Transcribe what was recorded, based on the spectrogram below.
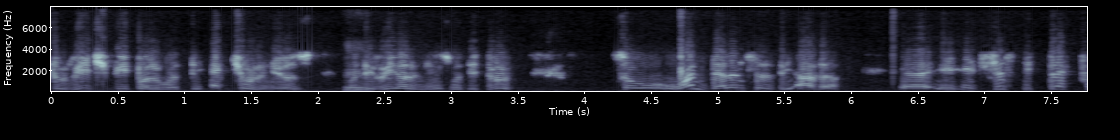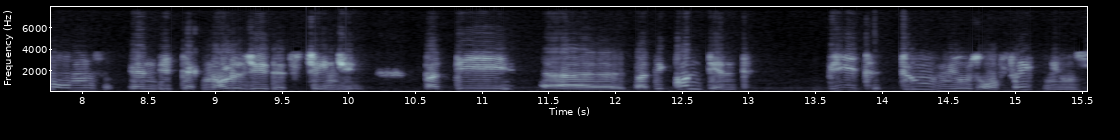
to reach people with the actual news, mm. with the real news, with the truth. So one balances the other. Uh, it's just the platforms and the technology that's changing, but the uh, but the content, be it true news or fake news,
